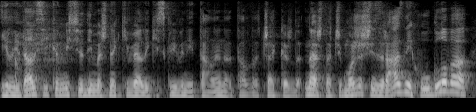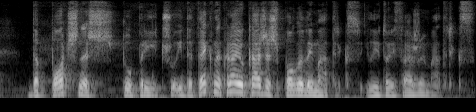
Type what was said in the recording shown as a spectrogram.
ili da li si ikad mislio da imaš neki veliki skriveni talent, ali da čekaš da, znaš, znači možeš iz raznih uglova da počneš tu priču i da tek na kraju kažeš pogledaj Matrix ili to istražuje Matrix.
